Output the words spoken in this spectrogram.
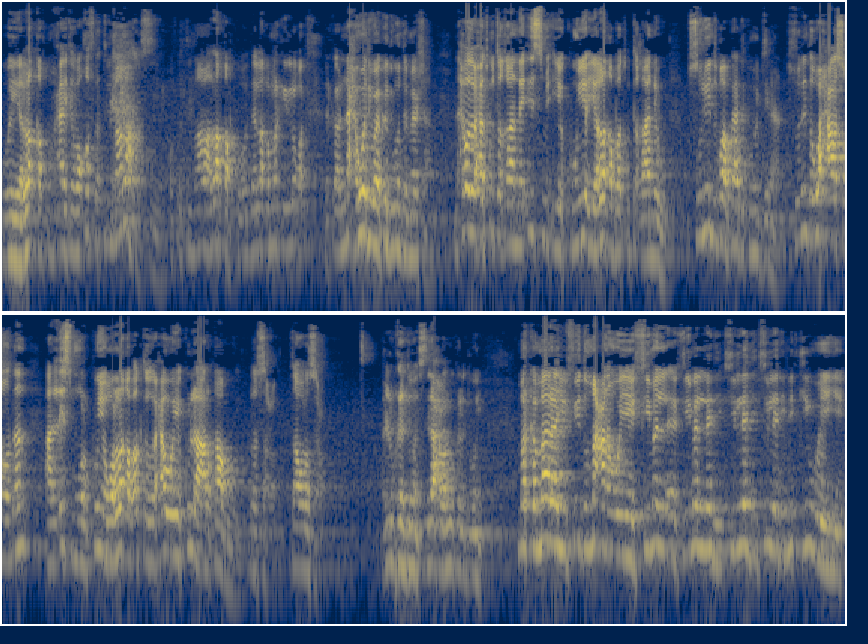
weeye laqabku maxay tahay waa qofka tilmaamaha la siiyo qofka tilmaamaha laqabka de laqab markii luqa naxwadii waa ka duwanta meeshaan naxwada waxaad ku taqaanay ismi iyo kunyo iyo laqab baad ku taqaanay wey usuuliyiinta baabka hadda kuma jiraan usuuliyiinta waxaas oo dhan alism walkunya walaqab agtooda waxaa weeye kullaha alqaab wey la soco saa la soco duwan marka maa laa yufiidu macna weeye fima ladi fi ladi midkii weeye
